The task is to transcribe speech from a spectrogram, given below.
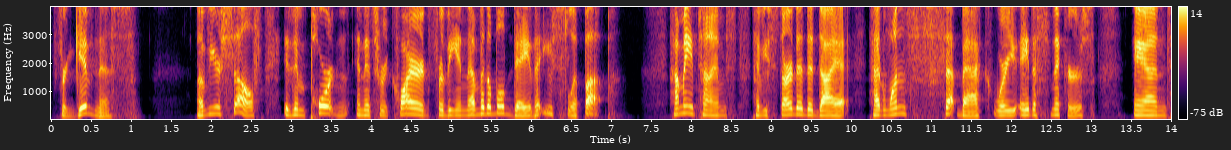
Forgiveness of yourself is important and it's required for the inevitable day that you slip up. How many times have you started a diet had one setback where you ate a Snickers and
